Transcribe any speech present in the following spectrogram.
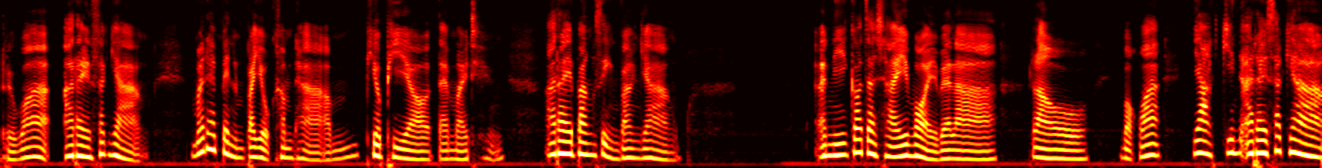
หรือว่าอะไรสักอย่าง ไม่ได้เป็นประโยคคำถามเพียวๆแต่หมายถึงอะไรบางสิ่งบางอย่าง อันนี้ก็จะใช้บ่อยเวลา เราบอกว่าอยากกินอะไรสักอย่าง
